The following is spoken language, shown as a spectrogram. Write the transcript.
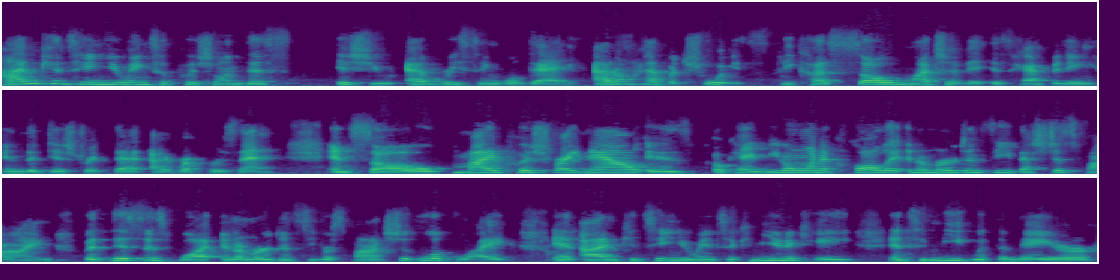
I'm continuing to push on this issue every single day. I don't have a choice because so much of it is happening in the district that I represent. And so my push right now is okay, we don't want to call it an emergency, that's just fine. But this is what an emergency response should look like. And I'm continuing to communicate and to meet with the mayor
